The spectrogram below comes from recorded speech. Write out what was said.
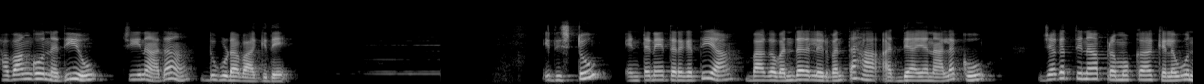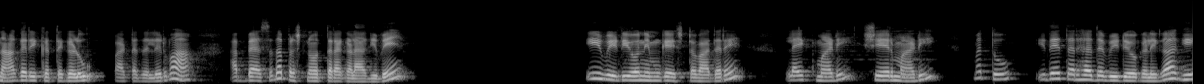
ಹವಾಂಗೋ ನದಿಯು ಚೀನಾದ ದುಗುಡವಾಗಿದೆ. ಇದಿಷ್ಟು ಎಂಟನೇ ತರಗತಿಯ ಭಾಗ ಒಂದರಲ್ಲಿರುವಂತಹ ಅಧ್ಯಾಯ ನಾಲ್ಕು, ಜಗತ್ತಿನ ಪ್ರಮುಖ ಕೆಲವು ನಾಗರಿಕತೆಗಳು ಪಾಠದಲ್ಲಿರುವ ಅಭ್ಯಾಸದ ಪ್ರಶ್ನೋತ್ತರಗಳಾಗಿವೆ. ಈ ವಿಡಿಯೋ ನಿಮಗೆ ಇಷ್ಟವಾದರೆ ಲೈಕ್ ಮಾಡಿ, ಶೇರ್ ಮಾಡಿ ಮತ್ತು ಇದೇ ತರಹದ ವಿಡಿಯೋಗಳಿಗಾಗಿ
